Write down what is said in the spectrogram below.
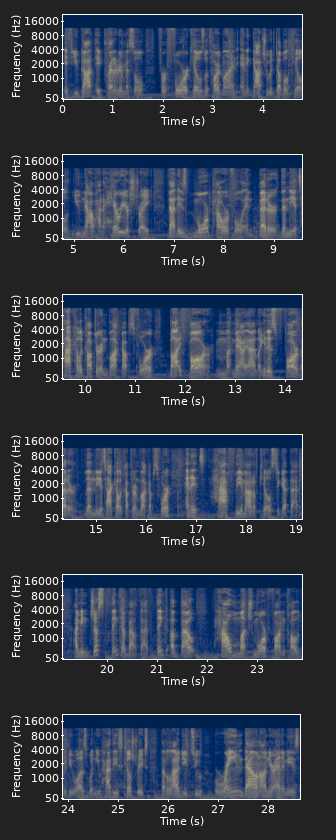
if you got a Predator missile for four kills with hardline and it got you a double kill. You now had a Harrier strike that is more powerful and better than the attack helicopter in Black Ops 4 by far may I add. Like it is far better than the attack helicopter in Black Ops 4 and it's half the amount of kills to get that. I mean just think about that. Think about how much more fun Call of Duty was when you had these kill streaks that allowed you to rain down on your enemies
